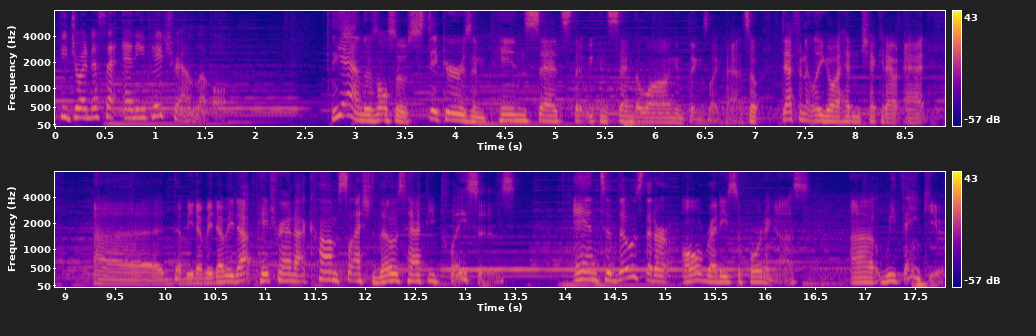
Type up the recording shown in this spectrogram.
if you join us at any Patreon level. Yeah, and there's also stickers and pin sets that we can send along and things like that. So definitely go ahead and check it out at uh, www.patreon.com slash those happy places. And to those that are already supporting us, uh, we thank you.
